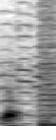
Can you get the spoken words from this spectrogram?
Yeah.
